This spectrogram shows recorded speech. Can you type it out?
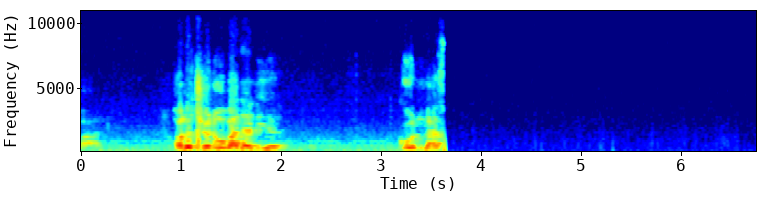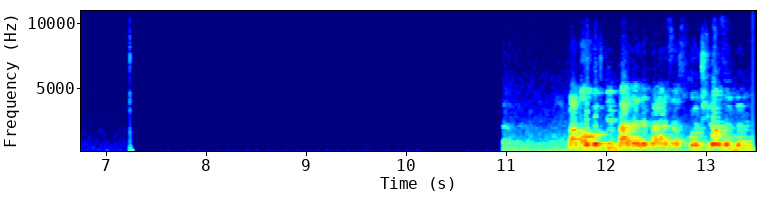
فعلو حالا چه نوع بدلیه؟ کل است. و ما گفتیم بدل بعض از کل چی لازم داره؟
